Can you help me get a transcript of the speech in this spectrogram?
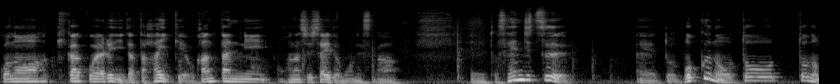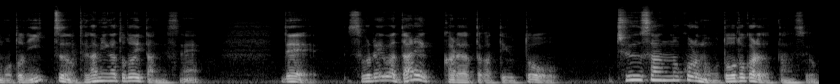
この企画をやるに至った背景を簡単にお話ししたいと思うんですが、えー、と先日、えー、と僕の弟のもとに一通の手紙が届いたんですね。でそれは誰からだったかっていうと中3の頃の弟からだったんですよ。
